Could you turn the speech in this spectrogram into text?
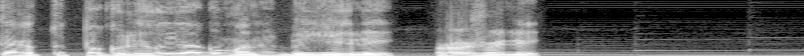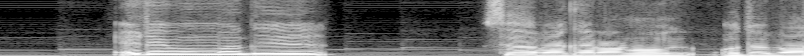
তারা তো তকলি হয়ে যাগো, মানুষ হইলে রস হইলে। টাইমের মাঝে সাহাবাকার আমল অথবা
